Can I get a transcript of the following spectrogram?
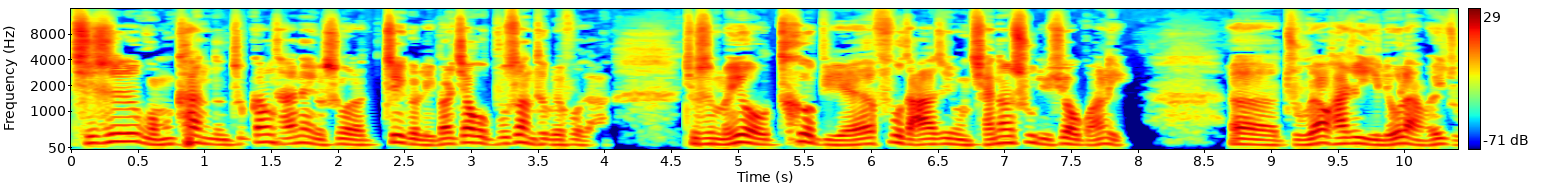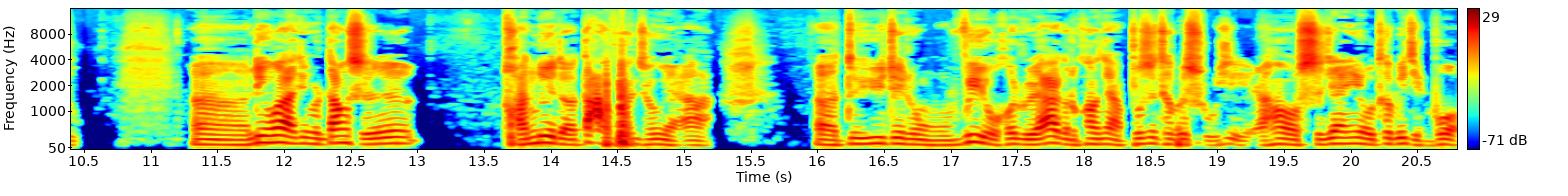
其实我们看的就刚才那个说了，这个里边交互不算特别复杂，就是没有特别复杂的这种前端数据需要管理，呃，主要还是以浏览为主。嗯，另外就是当时团队的大部分成员啊，呃，对于这种 Vue 和 React 的框架不是特别熟悉，然后时间又特别紧迫，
